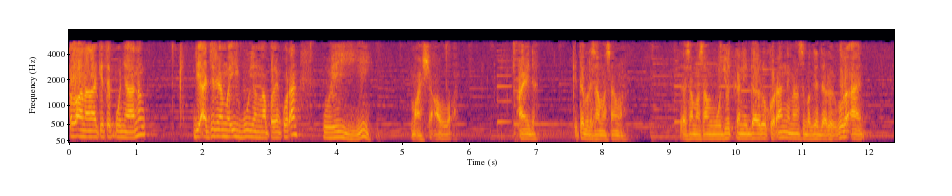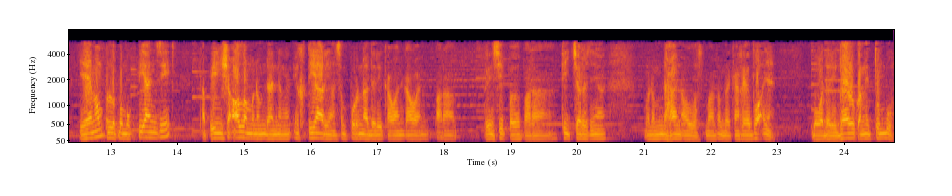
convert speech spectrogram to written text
Kalau anak-anak kita punya anak, diajarin sama ibu yang ngapalin Quran, wih, Masya Allah. Ayo dah, kita bersama-sama. Kita sama-sama wujudkan di Darul Quran memang sebagai Darul Quran. Ya emang perlu pembuktian sih. Tapi insya Allah mudah-mudahan dengan ikhtiar yang sempurna dari kawan-kawan, para prinsipal, para teachersnya, mudah-mudahan Allah SWT memberikan redoknya bahwa dari Darul Quran itu tumbuh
